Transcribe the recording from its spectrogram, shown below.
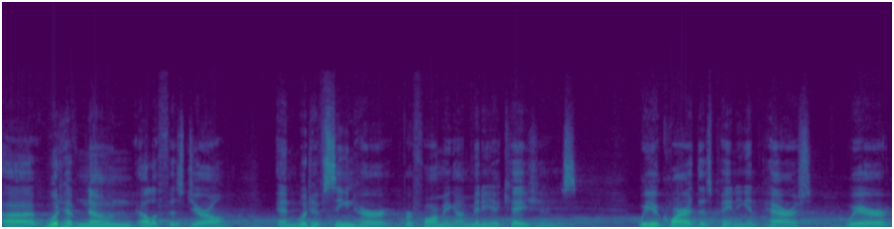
uh, would have known Ella Fitzgerald and would have seen her performing on many occasions. We acquired this painting in Paris where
